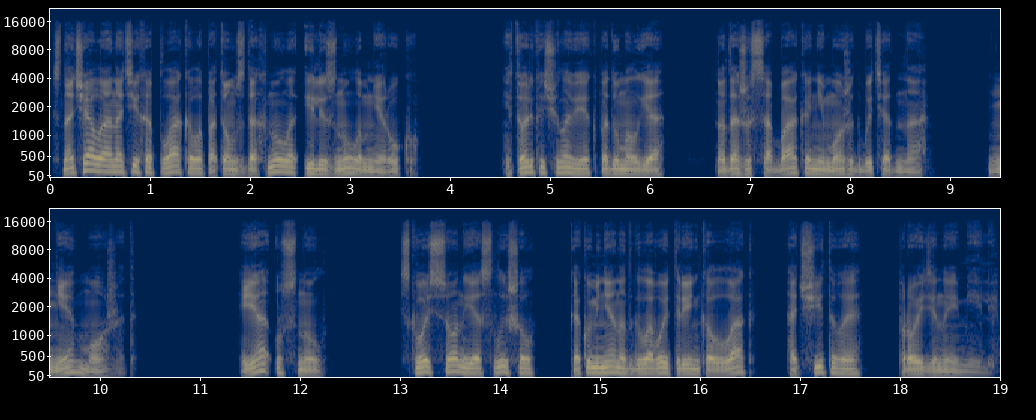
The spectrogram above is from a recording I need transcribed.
Сначала она тихо плакала, потом вздохнула и лизнула мне руку. «Не только человек», — подумал я, Но даже собака не может быть одна. Не может. Я уснул. Сквозь сон я слышал, как у меня над головой тренькал лак, отсчитывая пройденные мили.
